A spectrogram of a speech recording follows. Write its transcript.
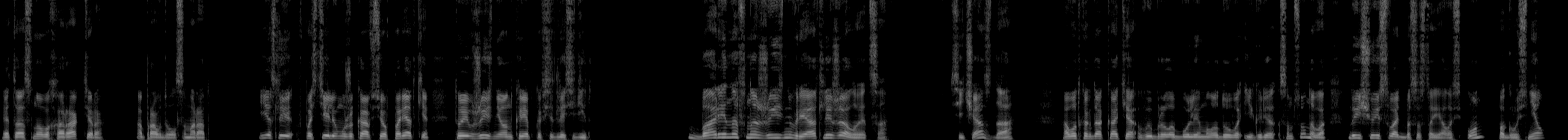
Это основа характера, оправдывался Марат. Если в постели у мужика все в порядке, то и в жизни он крепко в седле сидит. Баринов на жизнь вряд ли жалуется. Сейчас да. А вот когда Катя выбрала более молодого Игоря Самсонова, да еще и свадьба состоялась, он погрустнел.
